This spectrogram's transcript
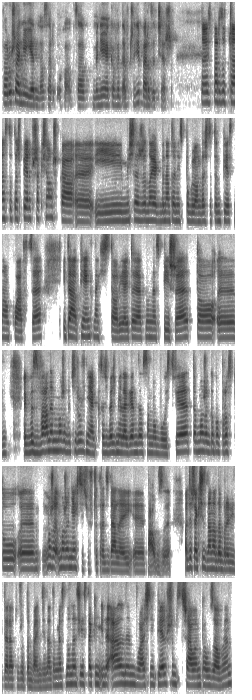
porusza nie jedno serducho, co mnie jako wydawczynię bardzo cieszy. To jest bardzo często też pierwsza książka y, i myślę, że no jakby na to nie spoglądać, to ten pies na okładce i ta piękna historia i to jak Nunes pisze, to y, jakby z Vanem może być różnie, jak ktoś weźmie legendę o samobójstwie, to może go po prostu, y, może, może nie chcieć już czytać dalej pauzy, chociaż jak się zna na dobrej literaturze, to będzie. Natomiast Nunes jest takim idealnym właśnie pierwszym strzałem pauzowym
